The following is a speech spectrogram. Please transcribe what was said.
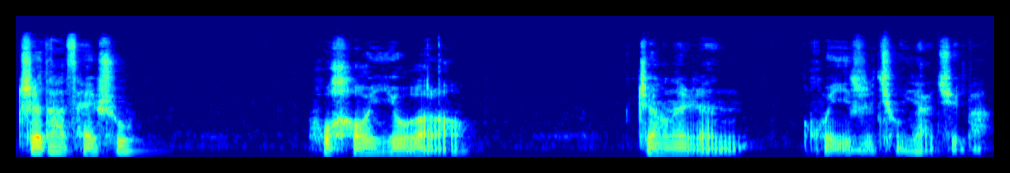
志大才疏。或好逸恶劳，这样的人会一直穷下去吧。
